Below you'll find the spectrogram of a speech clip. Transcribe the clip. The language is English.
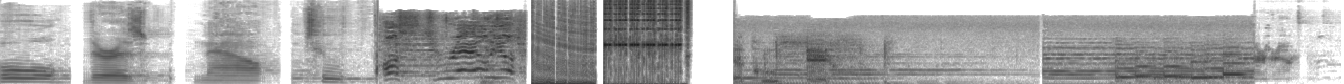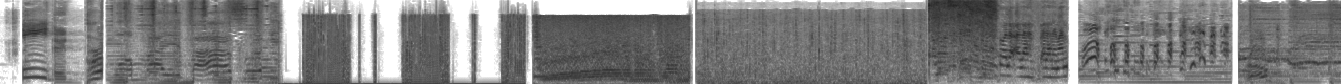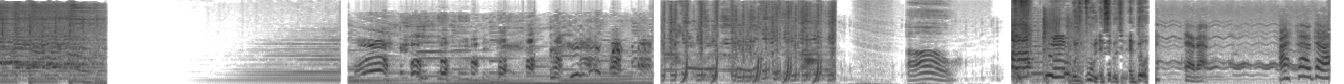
pool. There is now two. Australia! It broke. oh. 아, 따라 아사다.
